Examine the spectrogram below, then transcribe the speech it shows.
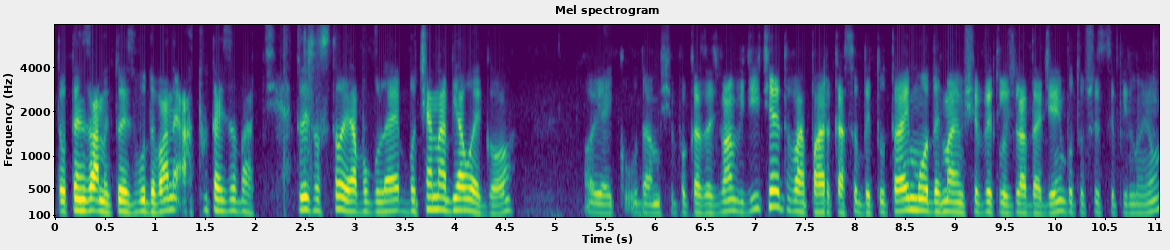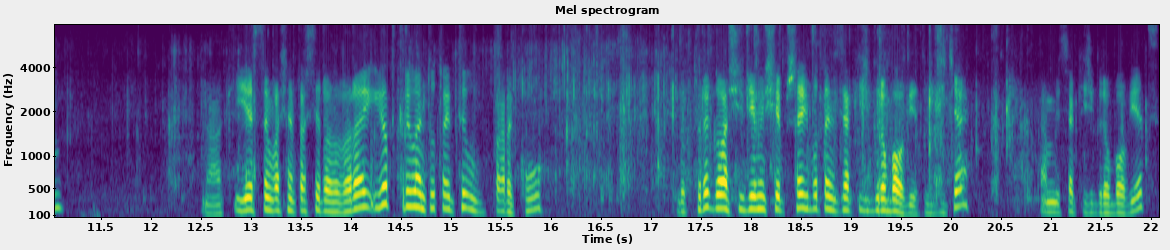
To ten zamek to jest zbudowany, a tutaj zobaczcie, tu jest ostoja w ogóle bociana białego. Ojejku, uda mi się pokazać wam, widzicie? Dwa parka sobie tutaj, młode mają się wykluć lada dzień, bo tu wszyscy pilnują. Tak, i jestem właśnie na trasie rowerowej i odkryłem tutaj tył parku, do którego właśnie idziemy się przejść, bo tam jest jakiś grobowiec, widzicie? Tam jest jakiś grobowiec.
